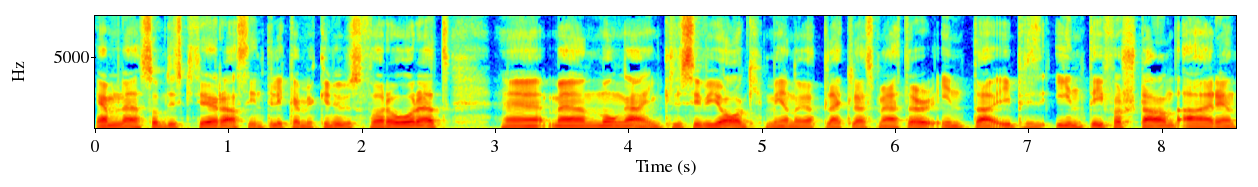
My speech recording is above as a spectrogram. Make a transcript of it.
ämne som diskuteras, inte lika mycket nu som förra året. Eh, men många, inklusive jag, menar ju att Black Lives Matter inte i, inte i första hand är en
